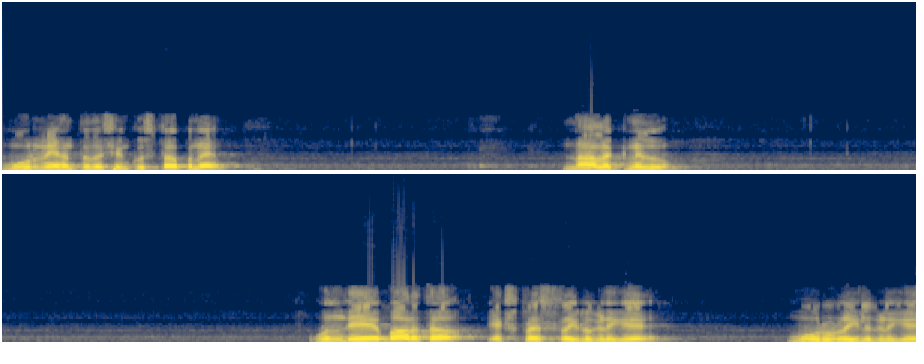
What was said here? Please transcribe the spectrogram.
ಮೂರನೇ ಹಂತದ ಶಂಕುಸ್ಥಾಪನೆ. ನಾಲ್ಕನೇದು ಒಂದೇ ಭಾರತ ಎಕ್ಸ್ಪ್ರೆಸ್ ರೈಲುಗಳಿಗೆ, ಮೂರು ರೈಲುಗಳಿಗೆ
